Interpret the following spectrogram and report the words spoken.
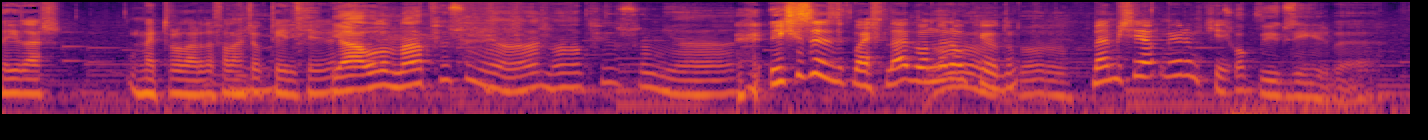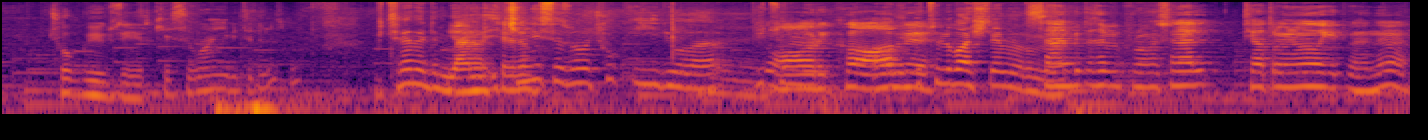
dayılar metrolarda falan çok tehlikeli. Ya oğlum ne yapıyorsun ya? Ne yapıyorsun ya? Ekşi sözlük başlı abi onları Doğru, okuyordum. Doğru. Ben bir şey yapmıyorum ki. Çok büyük zehir be. Çok büyük zehir. Castlevania'yı bitirdiniz mi? Bitiremedim Ben ya. bitirdim. İkinci sezonu çok iyi diyorlar. Bir türlü- Harika Abi, bir türlü başlayamıyorum Sen ya. bir de tabii profesyonel tiyatro oyununa da gitmedin değil mi?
